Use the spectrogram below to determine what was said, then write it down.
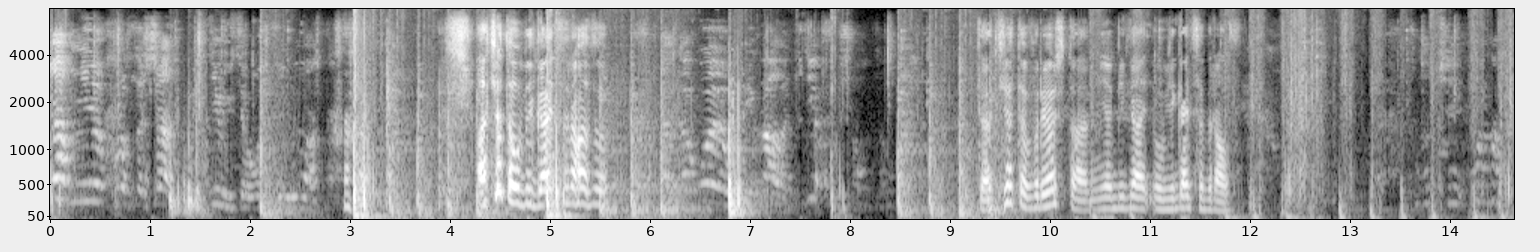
я в нее просто сейчас спустился, вот. А что ты убегать сразу? Где? Да что ты врешь-то? Не убегать, убегать собирался. Лучше его нахуй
